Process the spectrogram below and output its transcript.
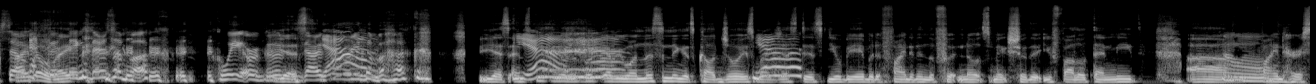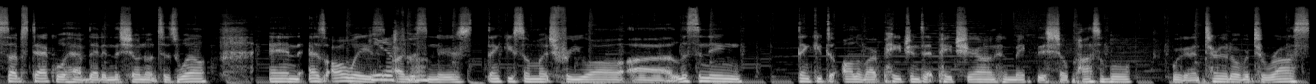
So know, good right? thing there's a book. we are good. Yes. Are yeah. read the book. Yes, and yeah, speaking of everyone listening, it's called Joy is yeah. My Justice. You'll be able to find it in the footnotes. Make sure that you follow Tanmeet. Um, oh. Find her Substack. We'll have that in the show notes as well. And as always, Beautiful. our listeners, thank you so much for you all uh, listening. Thank you to all of our patrons at Patreon who make this show possible. We're going to turn it over to Ross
